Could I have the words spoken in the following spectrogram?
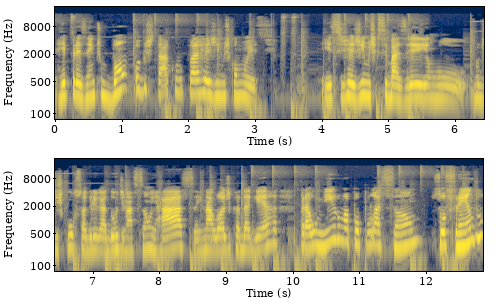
represente um bom obstáculo para regimes como esse. Esses regimes que se baseiam no, no discurso agregador de nação e raça e na lógica da guerra para unir uma população sofrendo,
